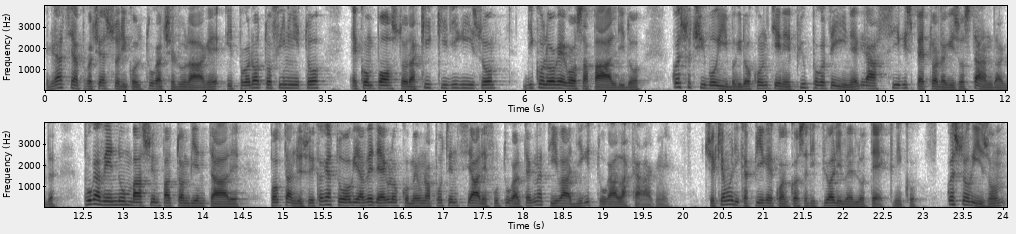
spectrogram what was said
Grazie al processo di coltura cellulare, il prodotto finito è composto da chicchi di riso di colore rosa pallido. Questo cibo ibrido contiene più proteine e grassi rispetto al riso standard, pur avendo un basso impatto ambientale, portando i suoi creatori a vederlo come una potenziale futura alternativa addirittura alla carne. Cerchiamo di capire qualcosa di più a livello tecnico. Questo riso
